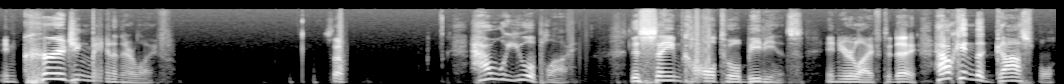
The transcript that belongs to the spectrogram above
encouraging man in their life. So, how will you apply this same call to obedience in your life today? How can the gospel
